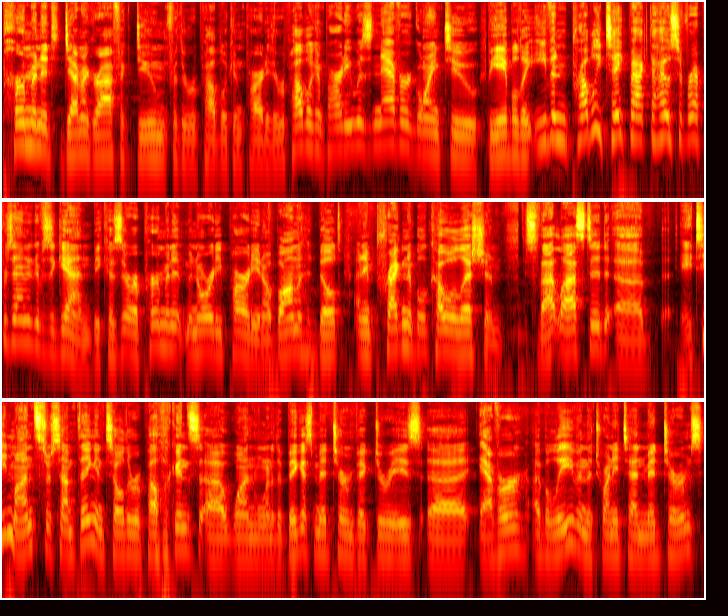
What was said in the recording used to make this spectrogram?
permanent demographic doom for the Republican Party. The Republican Party was never going to be able to even probably take back the House of Representatives again because they're a permanent minority party, and Obama had built an impregnable coalition. So that lasted uh, 18 months or something until the Republicans uh, won one of the biggest midterm victories uh, ever, I believe, in the 2010 midterms.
